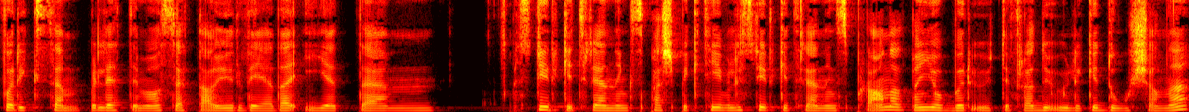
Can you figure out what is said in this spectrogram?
For eksempel dette med å sette ayurveda i et um, styrketreningsperspektiv eller styrketreningsplan, at man jobber ut ifra de ulike dosjene.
